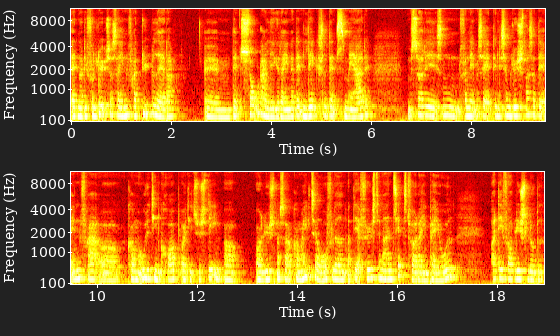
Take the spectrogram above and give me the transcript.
at når det forløser sig inden fra dybet af dig, øhm, den sorg, der har ligget derinde, og den længsel, den smerte, så er det sådan en fornemmelse af, at det ligesom løsner sig derindefra og kommer ud i din krop og i dit system og, og løsner sig og kommer helt til overfladen, og der føles det meget intenst for dig i en periode, og det er for at blive sluppet.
